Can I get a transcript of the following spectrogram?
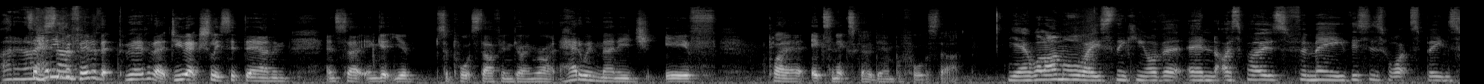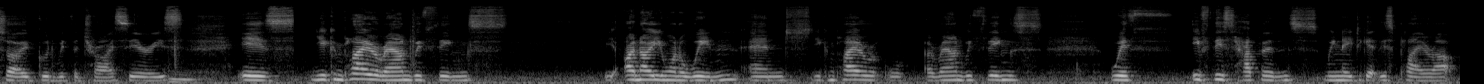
I don't know. So how do you prepare for that? Prepare for that? Do you actually sit down and, and say and get your support staff in going right? How do we manage if player X and X go down before the start? Yeah, well, I'm always thinking of it, and I suppose for me, this is what's been so good with the Tri series, mm. is you can play around with things. I know you want to win, and you can play ar- around with things. With if this happens, we need to get this player up,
